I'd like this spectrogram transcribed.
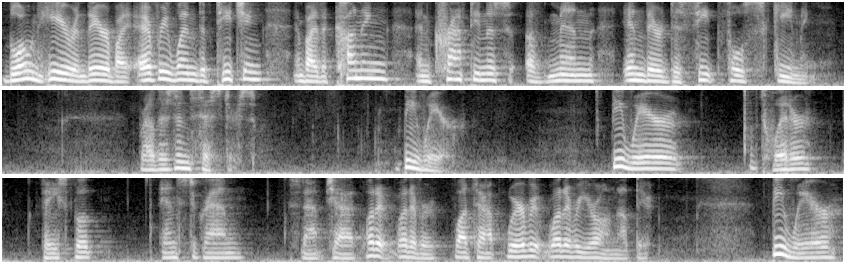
blown here and there by every wind of teaching, and by the cunning and craftiness of men in their deceitful scheming. Brothers and sisters, beware. Beware of Twitter, Facebook, Instagram, Snapchat, whatever, whatever, WhatsApp, wherever, whatever you're on out there. Beware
